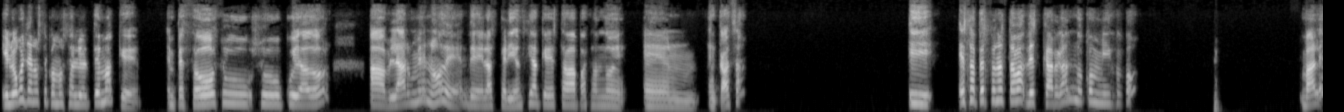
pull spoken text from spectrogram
Y luego ya no sé cómo salió el tema, que empezó su, su cuidador a hablarme, ¿no? De, la experiencia que estaba pasando en, en casa. Y esa persona estaba descargando conmigo, ¿vale?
